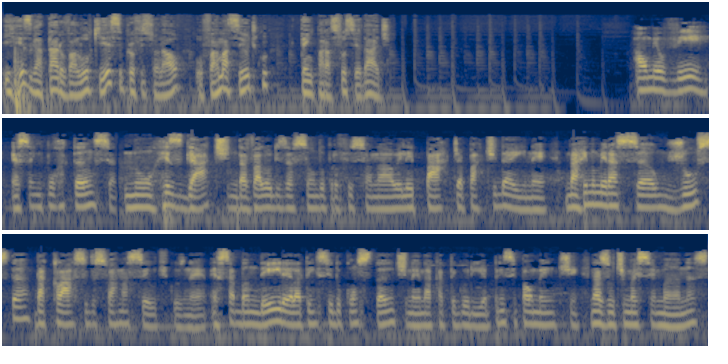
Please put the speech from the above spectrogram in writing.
e resgatar o valor que esse profissional, o farmacêutico, tem para a sociedade? Ao meu ver, essa importância no resgate da valorização do profissional, ele parte a partir daí, né? Na remuneração justa da classe dos farmacêuticos, né? Essa bandeira, ela tem sido constante, né, na categoria, principalmente nas últimas semanas,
